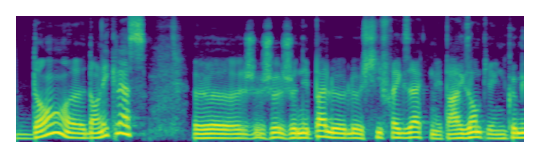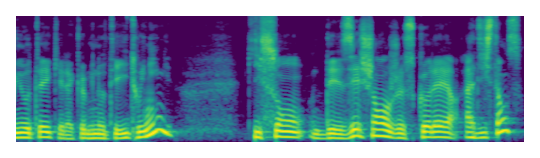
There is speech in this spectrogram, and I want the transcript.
dans, euh, dans les classes. Euh, je, n'ai pas le, le, chiffre exact, mais par exemple, il y a une communauté qui est la communauté e-twinning, qui sont des échanges scolaires à distance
